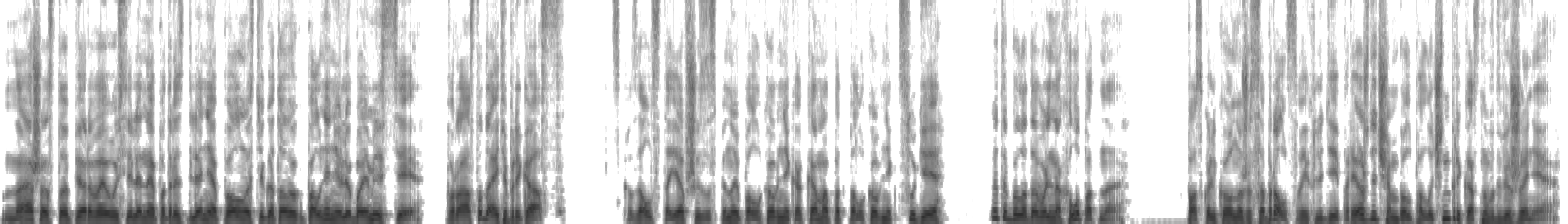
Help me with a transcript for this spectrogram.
«Наше 101-е усиленное подразделение полностью готово к выполнению любой миссии. Просто дайте приказ», — сказал стоявший за спиной полковника Кама подполковник Цуги. Это было довольно хлопотно, поскольку он уже собрал своих людей прежде, чем был получен приказ на выдвижение.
